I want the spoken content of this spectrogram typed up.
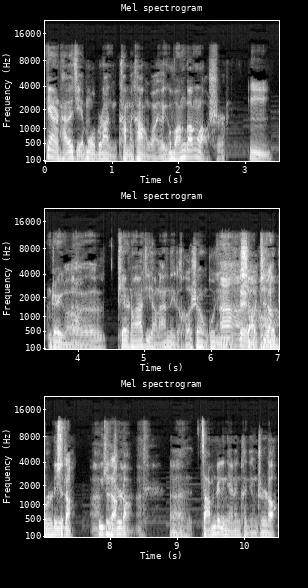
电视台的节目，我不知道你们看没看过，有一个王刚老师，嗯，这个《铁齿铜牙纪晓岚》里的和珅，我估计小朋友都不知道，知道不一定知道。呃，咱们这个年龄肯定知道，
